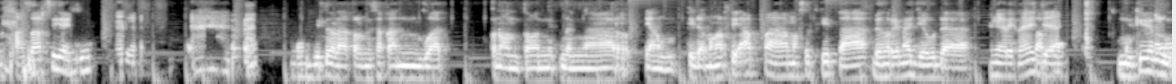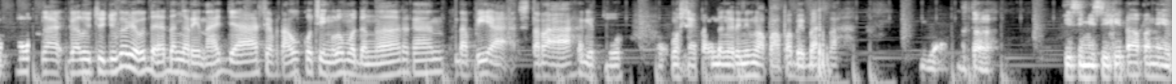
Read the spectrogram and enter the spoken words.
Kasar sih aja. Ya gitu lah kalau misalkan buat penonton pendengar yang tidak mengerti apa maksud kita dengerin aja udah Dengerin aja. mungkin Kalau nggak nggak lucu juga ya udah dengerin aja. Siapa tahu kucing lu mau denger kan. Tapi ya seterah gitu. Mau siapa yang dengerin juga nggak apa-apa bebas lah. Iya, betul. Visi misi kita apa nih?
